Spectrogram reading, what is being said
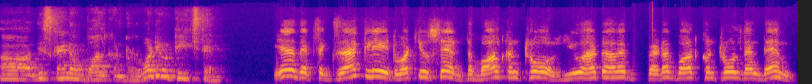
uh, this kind of ball control? What do you teach them? Yeah, that's exactly it. What you said, the ball control. You have to have a better ball control than them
